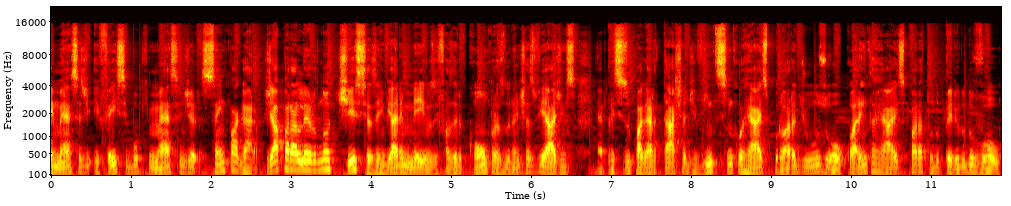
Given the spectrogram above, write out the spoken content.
iMessage e Facebook Messenger sem pagar. Já para ler notícias, enviar e-mails e fazer compras durante as viagens, é preciso pagar taxa de R$ 25 por por hora de uso ou 40 reais para todo o período do voo.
